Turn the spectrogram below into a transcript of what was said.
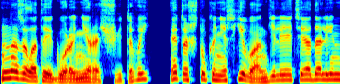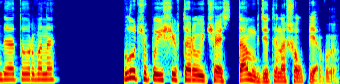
На золотые горы не рассчитывай. Эта штука не с Евангелия Теодолинды оторвана. Лучше поищи вторую часть там, где ты нашел первую.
